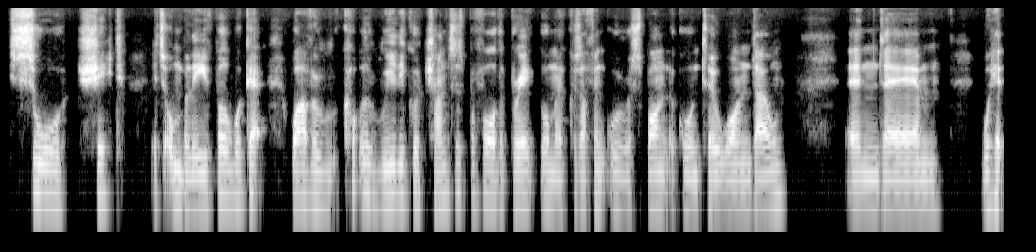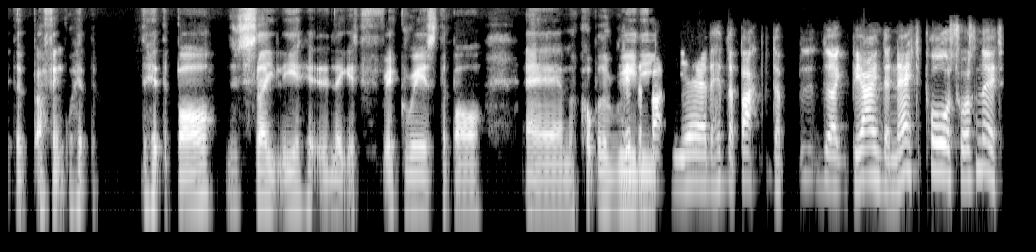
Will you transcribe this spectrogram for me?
so shit. It's unbelievable. We'll get we'll have a couple of really good chances before the break, though, because I think we'll respond to going two one down, and um, we hit the. I think we hit the hit the bar slightly. Hit it, like it, it grazed the bar. Um, a couple of They really back, yeah, they hit the back, the, like behind the net post, wasn't it?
